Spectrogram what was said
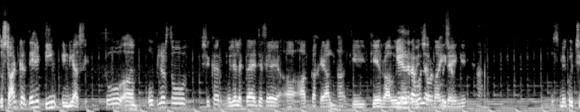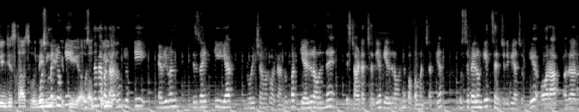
तो स्टार्ट करते हैं टीम इंडिया से। तो ओपनर्स तो शिखर मुझे लगता है जैसे अ, आपका ख्याल था कि केएल राहुल रोहित शर्मा ही रहेंगे। हाँ। उसमें कुछ चेंजेस खास होने उसमें नहीं है क्योंकि उसमें मैं बता दूँ क्योंकि एवरीवन इज़ राइट कि यार रोहित शर्मा को हटा दो पर केएल राहुल ने स्टार्ट अच्छा दिया केएल राहुल ने परफॉर्म अच्छा किया। उससे पहले उनकी एक सेंचुरी भी आ चुकी है और आप अगर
